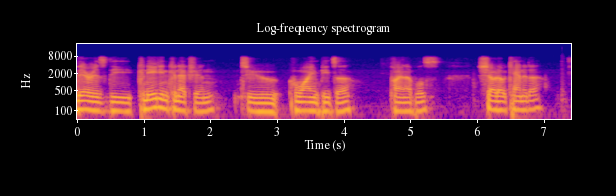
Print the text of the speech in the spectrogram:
there is the Canadian connection to Hawaiian pizza, pineapples. Shout out Canada.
